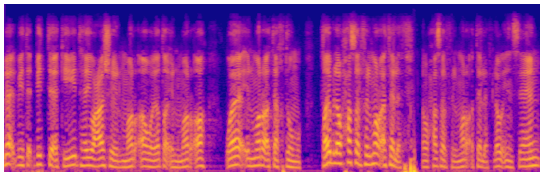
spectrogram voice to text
لا بالتأكيد هيعاشر المرأة ويطأ المرأة والمرأة تخدمه. طيب لو حصل في المرأة تلف لو حصل في المرأة تلف لو إنسان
